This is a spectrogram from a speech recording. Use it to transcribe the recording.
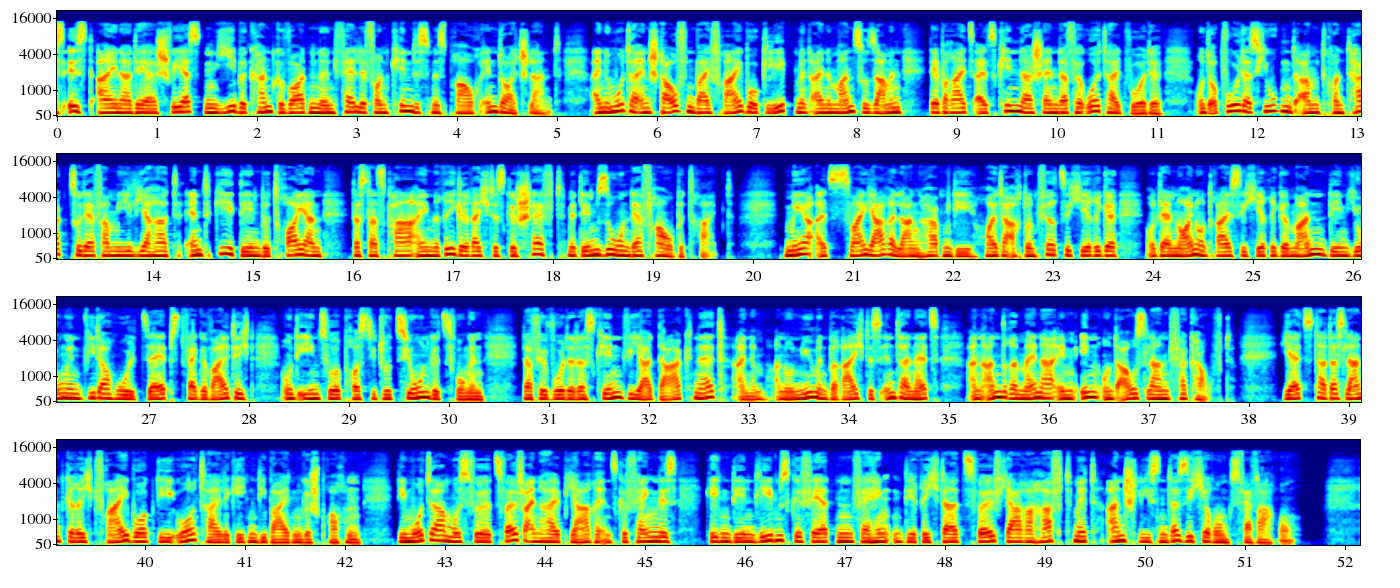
Es ist einer der schwersten je bekannt gewordenen Fälle von Kindesmissbrauch in Deutschland. Eine Mutter in Staufen bei Freiburg lebt mit einem Mann zusammen, der bereits als Kinderschänder verurteilt wurde. Und obwohl das Jugendamt Kontakt zu der Familie hat, entgeht den Betreuern, dass das Paar ein regelrechtes Geschäft mit dem Sohn der Frau betreibt. Mehr als zwei Jahre lang haben die heute 48-jährige und der 39-jährige Mann den Jungen wiederholt selbst vergewaltigt und ihn zur Prostitution gezwungen. Dafür wurde das Kind via Darknet, einem anonymen Bereich des Internets, an andere Männer im In- und Ausland verkauft. Jetzt hat das Landgericht Freiburg die Urteile gegen die beiden gesprochen. Die Mutter muss für zwölfeinhalb Jahre ins Gefängnis. Gegen den Lebensgefährten verhängten die Richter zwölf Jahre Haft mit anschließender Sicherungsverwahrung.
